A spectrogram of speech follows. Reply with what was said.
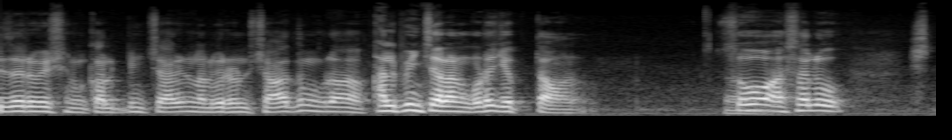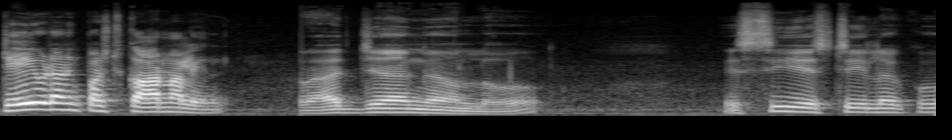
రిజర్వేషన్ కల్పించాలి నలభై రెండు శాతం కూడా కల్పించాలని కూడా చెప్తా ఉన్నాను. సో అసలు స్టే ఇవ్వడానికి ఫస్ట్ కారణాలు ఏంది రాజ్యాంగంలో ఎస్సీ ఎస్టీలకు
